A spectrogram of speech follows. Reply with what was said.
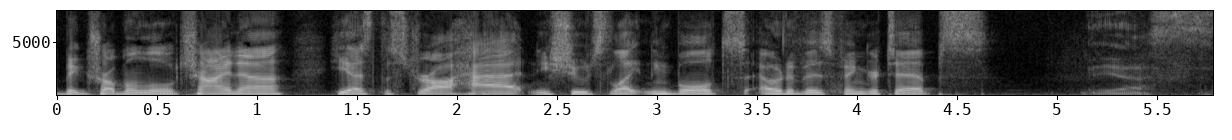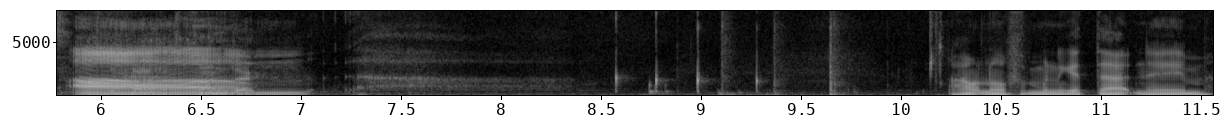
Big Trouble in Little China. He has the straw hat and he shoots lightning bolts out of his fingertips. Yes. the God of Thunder. Um, I don't know if I'm gonna get that name.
